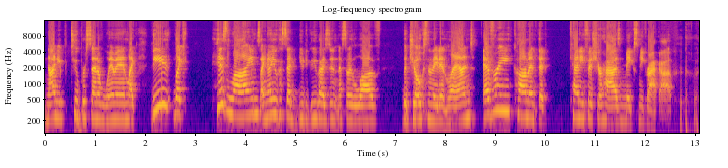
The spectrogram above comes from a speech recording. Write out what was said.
ninety-two percent of women, like these, like his lines. I know you said you you guys didn't necessarily love the jokes and they didn't land. Every comment that Kenny Fisher has makes me crack up.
